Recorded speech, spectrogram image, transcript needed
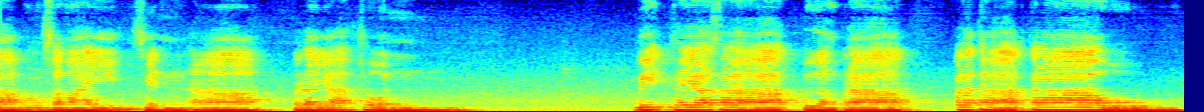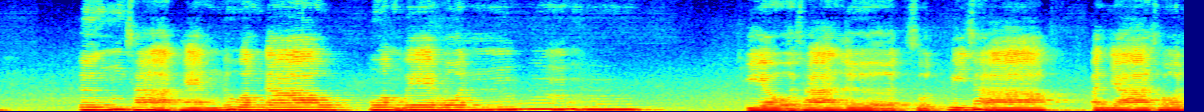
ลำสมัยเช่นอาระยะชน วิทยาศาสตร์เปลืองปราดประกาศกล่าว ถึงชาติแห่ง ชาญเลิศสุดวิชา ปัญญาชน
